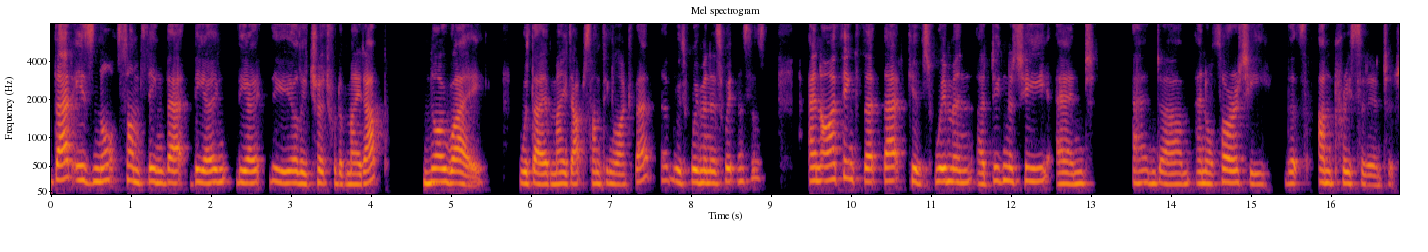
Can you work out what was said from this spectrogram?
that is not something that the, the the early church would have made up. No way would they have made up something like that with women as witnesses. And I think that that gives women a dignity and and um, an authority that's unprecedented.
